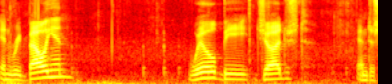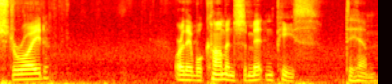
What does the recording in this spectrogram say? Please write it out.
in rebellion will be judged and destroyed, or they will come and submit in peace to him.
